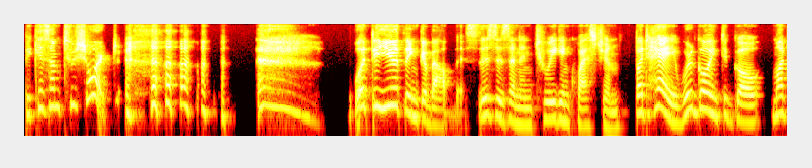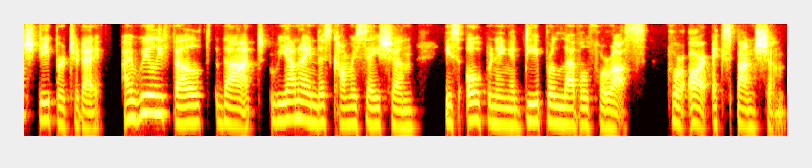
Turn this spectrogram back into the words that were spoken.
because I'm too short. what do you think about this? This is an intriguing question. But hey, we're going to go much deeper today. I really felt that Riana in this conversation is opening a deeper level for us for our expansion.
